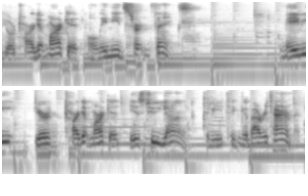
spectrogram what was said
Your target market only needs certain things. Maybe your target market is too young to be thinking about retirement.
